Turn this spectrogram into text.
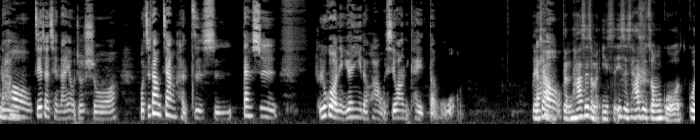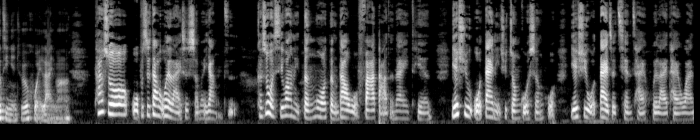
然后接着前男友就说。我知道这样很自私，但是如果你愿意的话，我希望你可以等我。等一下，等他是什么意思？意思是他去中国过几年就会回来吗？他说：“我不知道未来是什么样子，可是我希望你等我，等到我发达的那一天。也许我带你去中国生活，也许我带着钱财回来台湾，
